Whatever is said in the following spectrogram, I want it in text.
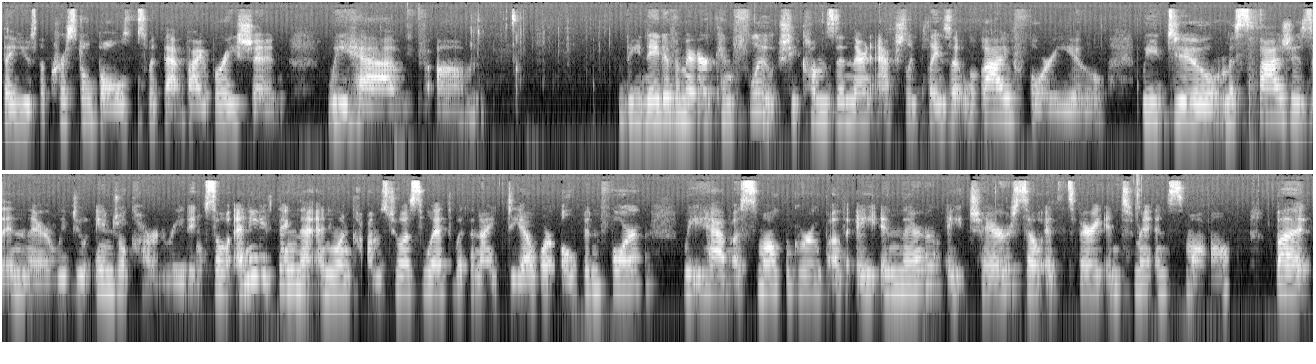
they use the crystal bowls with that vibration. We have um, the Native American flute. She comes in there and actually plays it live for you. We do massages in there. We do angel card reading. So anything that anyone comes to us with with an idea, we're open for. We have a small group of eight in there, eight chairs. So it's very intimate and small. But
